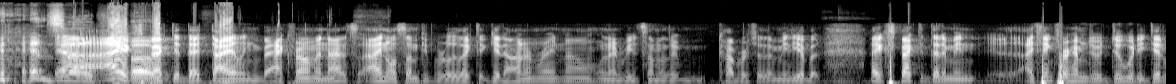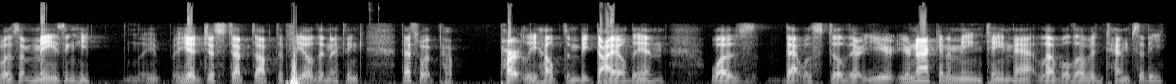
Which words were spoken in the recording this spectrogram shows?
and so yeah, I um, expected um, that dialing back from, and that's I know some people really like to get on him right now when I read some of the coverage of the media, but I expected that. I mean, I think for him to do what he did was amazing. He he, he had just stepped off the field, and I think that's what p- partly helped him be dialed in was that was still there. You're, you're not going to maintain that level of intensity,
